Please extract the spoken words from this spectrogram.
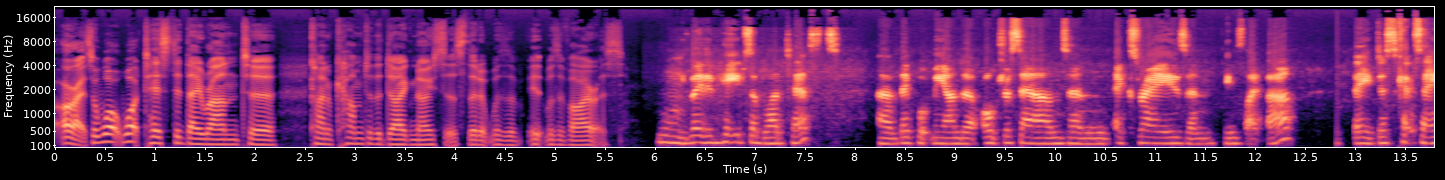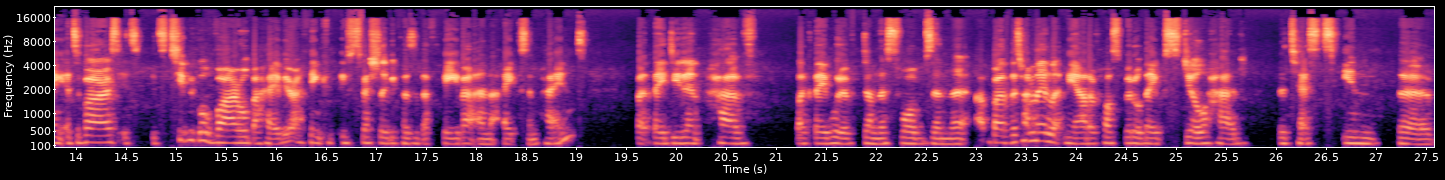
All right. So what what test did they run to kind of come to the diagnosis that it was a it was a virus? Mm, they did heaps of blood tests. Um, they put me under ultrasounds and X-rays and things like that. They just kept saying it's a virus. It's it's typical viral behaviour. I think especially because of the fever and the aches and pains. But they didn't have like they would have done the swabs and the. By the time they let me out of hospital, they still had the tests in the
